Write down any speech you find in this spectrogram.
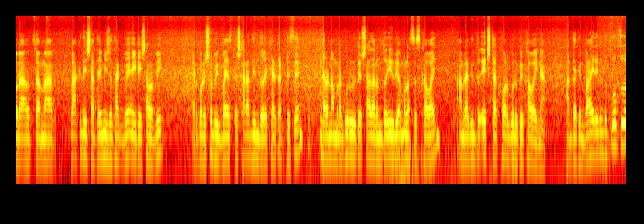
ওরা হচ্ছে আপনার প্রাকৃতির সাথে মিশে থাকবে, এইটাই স্বাভাবিক। এরপরে সবিক ভাই আজকে সারাদিন ধরে খেয়াল কাটতেছে, কারণ আমরা গরুকে সাধারণত ইউরিয়া মোলাসেস খাওয়াই, আমরা কিন্তু এক্সট্রা খড় গরুকে খাওয়াই না। আর দেখেন বাইরে কিন্তু প্রচুর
